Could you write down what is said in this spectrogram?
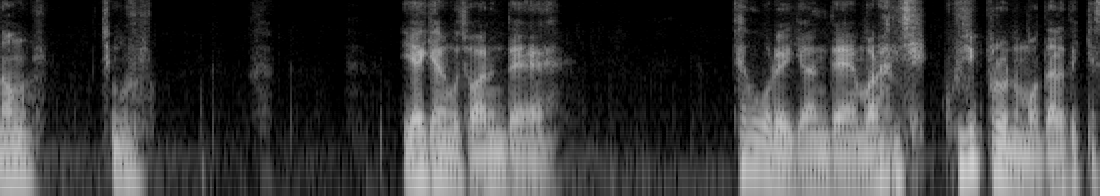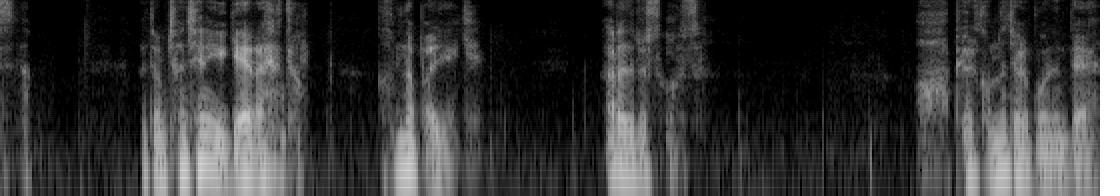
그농 친구 이야기하는 거 좋아하는데 태국어로 얘기하는데 뭐라는지 90%는 못 알아듣겠어. 좀 천천히 얘기해라 해도 겁나 빨리 얘기해. 알아들을 수가 없어. 와, 별 겁나 잘 보이는데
